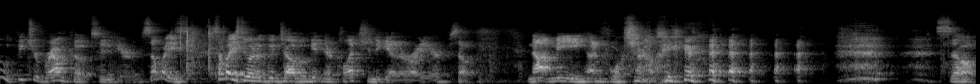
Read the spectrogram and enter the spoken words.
ooh, feature brown coats in here. Somebody's somebody's doing a good job of getting their collection together right here. So not me, unfortunately. so,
